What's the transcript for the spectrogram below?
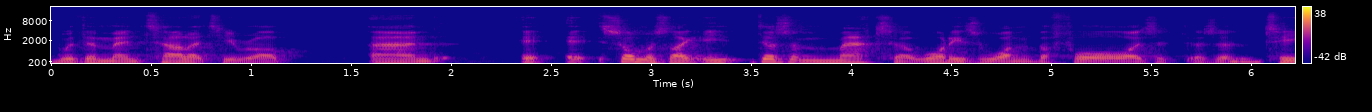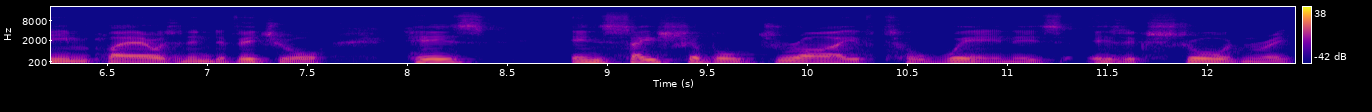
with the mentality, Rob. And it, it's almost like it doesn't matter what he's won before as a as a hmm. team player, as an individual. His insatiable drive to win is is extraordinary.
